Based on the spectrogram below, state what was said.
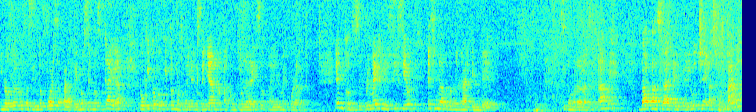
y nosotros haciendo fuerza para que no se nos caiga, poquito a poquito nos va enseñando a controlar eso, a ir mejorando. Entonces, el primer ejercicio es un abdominal en B, así como lo va a hacer Ame. Va a pasar el peluche a sus manos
